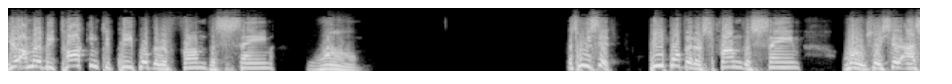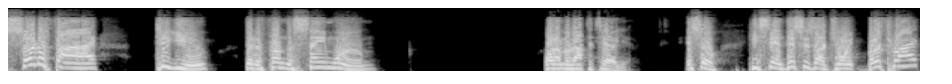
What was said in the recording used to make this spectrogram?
I'm going to be talking to people that are from the same womb. That's what he said. People that are from the same womb. So he said, I certify to you that are from the same womb what I'm about to tell you. And so he's saying this is our joint birthright.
